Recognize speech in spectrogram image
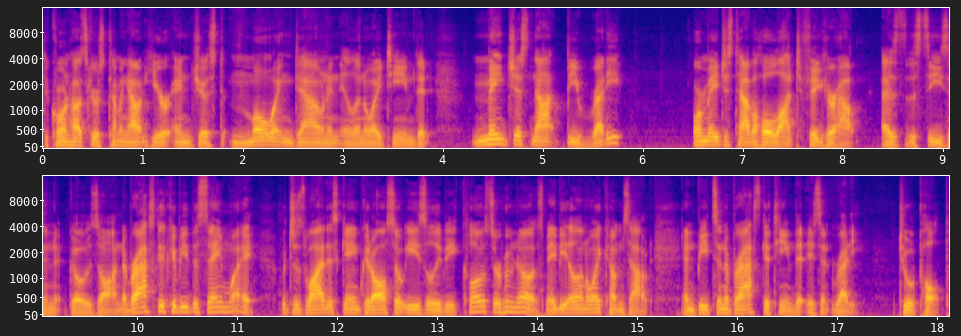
the Cornhuskers coming out here and just mowing down an Illinois team that may just not be ready, or may just have a whole lot to figure out as the season goes on. Nebraska could be the same way, which is why this game could also easily be close, or who knows, maybe Illinois comes out and beats a Nebraska team that isn't ready to a pulp.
